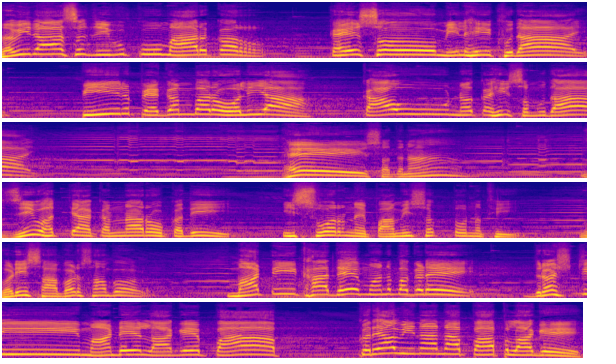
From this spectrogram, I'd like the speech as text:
રવિદાસ જીવકુ માર કર, કૈસો મિલહી ખુદાય, પીર પેગંબર ઓલિયા કાઉ ન કહી સમુદાય. હે સદના, જીવ હત્યા કરનારો કદી ઈશ્વરને પામી શકતો નથી. વળી સાંભળ સાંભળ. માટી ખાધે મન બગડે, દ્રષ્ટિ માંડે લાગે પાપ. કર્યા વિનાના પાપ લાગે,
